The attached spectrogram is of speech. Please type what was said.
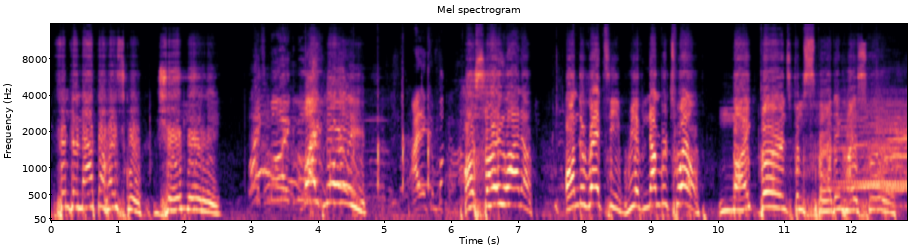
from DeMatha High School, Joe Morley. Mike, Mike, Morley. I didn't. Our starting lineup on the red team, we have number 12, Mike Burns from Spalding High School.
